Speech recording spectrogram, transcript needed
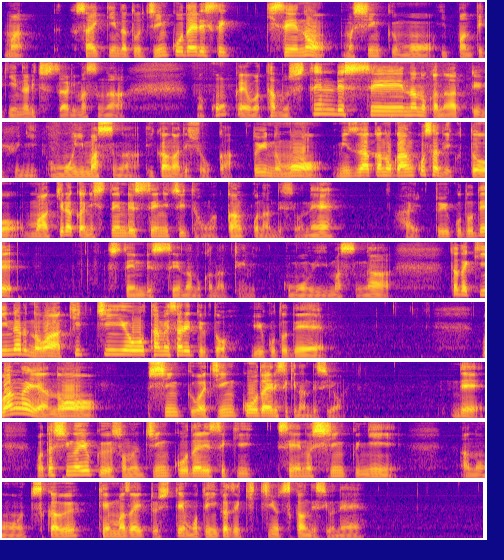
まあ、最近だと人工大理石製の、まあ、シンクも一般的になりつつありますが、まあ、今回は多分ステンレス製なのかなっていうふうに思いますがいかがでしょうか？というのも水垢の頑固さでいくともう明らかにステンレス製についた方が頑固なんですよね。はい、ということでステンレス製なのかなっていうふうに思いますがただ気になるのはキッチン用を試されてるということで我が家のシンクは人工大理石なんですよ。で、私がよくその人工大理石製のシンクにあの使う研磨剤としてモテニカゼキッチンを使うんですよね。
